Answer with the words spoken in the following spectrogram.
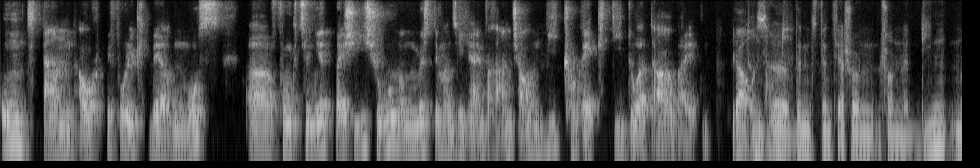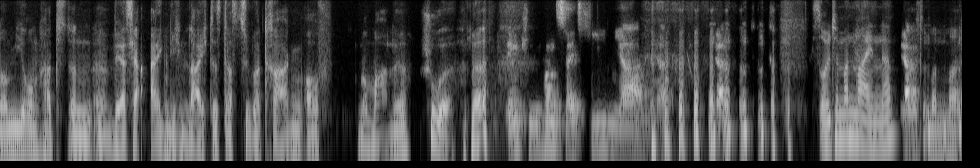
und dann auch befolgt werden muss, äh, funktioniert bei Skischuhen und müsste man sich einfach anschauen, wie korrekt die dort arbeiten. Ja, und äh, wenn es ja schon, schon eine DIN-Normierung hat, dann äh, wäre es ja eigentlich ein leichtes, das zu übertragen auf normale Schuhe. Ne? Denken wir uns seit vielen Jahren. Ja. ja. Sollte man meinen, ne? Ja. Sollte man meinen.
